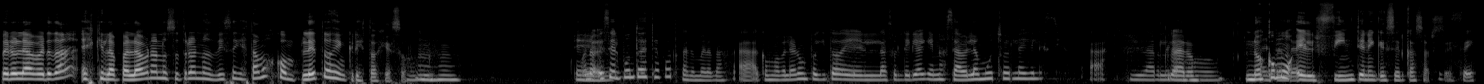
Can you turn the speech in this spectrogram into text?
Pero la verdad es que la palabra a nosotros nos dice que estamos completos en Cristo Jesús. Bueno, Eh, es el punto de este podcast, en verdad. Ah, como hablar un poquito de la soltería que no se habla mucho en la iglesia. Ah, y darle Claro. como No como el fin tiene que ser casarse. Sí.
